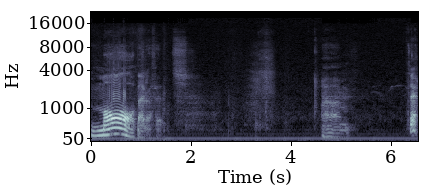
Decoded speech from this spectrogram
more benefits. Um, so yeah.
